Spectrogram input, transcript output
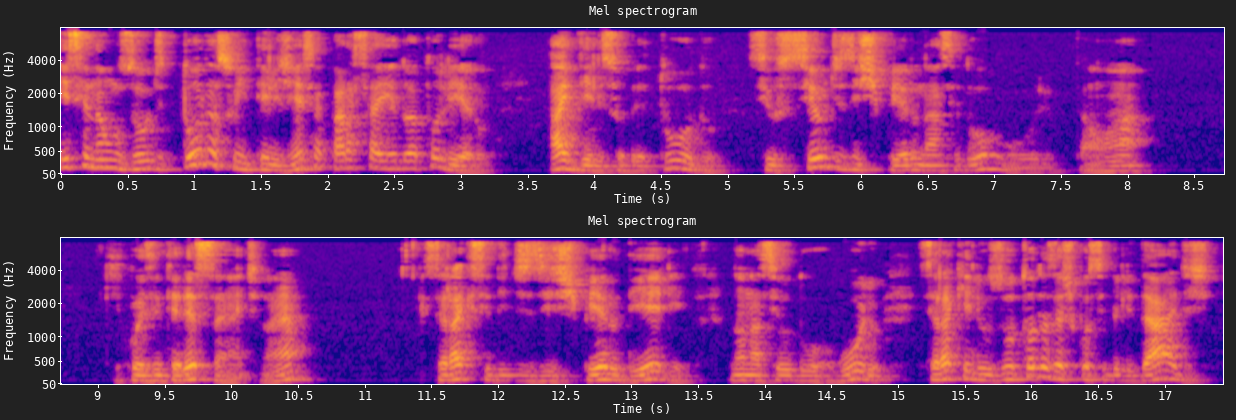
e se não usou de toda a sua inteligência para sair do atoleiro. Ai dele, sobretudo, se o seu desespero nasce do orgulho. Então, ó, que coisa interessante, não é? Será que esse desespero dele não nasceu do orgulho? Será que ele usou todas as possibilidades?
